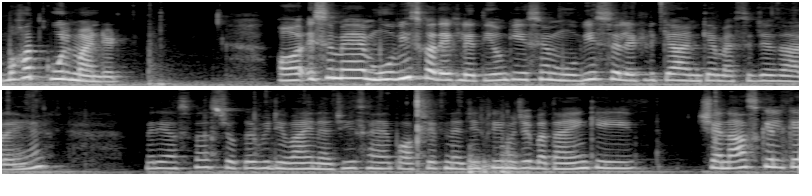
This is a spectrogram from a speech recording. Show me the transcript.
बहुत कूल माइंडेड और इसमें मैं मूवीज़ का देख लेती हूँ कि इसमें मूवीज़ से रिलेटेड क्या इनके मैसेजेस आ रहे हैं। मेरे आसपास जो कोई भी डिवाइन एनर्जीज़ हैं पॉजिटिव एनर्जीज भी मुझे बताएँ कि शनाज गिल के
